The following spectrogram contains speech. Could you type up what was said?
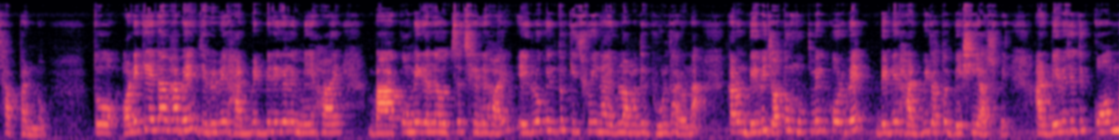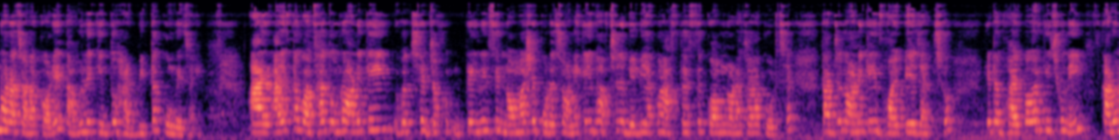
ছাপ্পান্ন। তো অনেকে এটা ভাবে যে বেবির হার্টবিট বেড়ে গেলে মেয়ে হয় বা কমে গেলে হচ্ছে ছেলে হয়, এগুলো কিন্তু কিছুই না, এগুলো আমাদের ভুল ধারণা। কারণ বেবি যত মুভমেন্ট করবে বেবির হার্টবিট অত বেশি আসবে। আর বেবি যদি কম নড়াচড়া করে, তাহলে কিন্তু হার্টবিটটা কমে যায়। আর আরেকটা কথা, তোমরা অনেকেই হচ্ছে যখন প্রেগনেন্সি ন মাসে পড়েছে, অনেকেই ভাবছ যে বেবি এখন আস্তে আস্তে কম নড়াচড়া করছে। তার জন্য অনেকেই ভয় পেয়ে যাচ্ছ। এটা ভয় পাওয়ার কিছু নেই। কারণ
